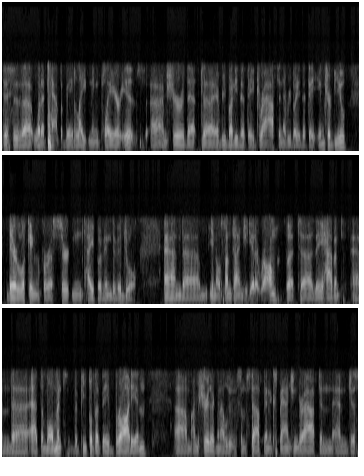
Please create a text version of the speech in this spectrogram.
this is a, what a Tampa Bay Lightning player is. Uh, I'm sure that uh, everybody that they draft and everybody that they interview, they're looking for a certain type of individual and um, you know sometimes you get it wrong, but uh, they haven't. And uh, at the moment, the people that they've brought in, um, I'm sure they're going to lose some stuff in expansion draft and and just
